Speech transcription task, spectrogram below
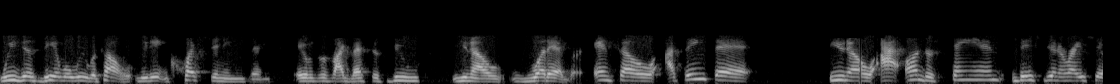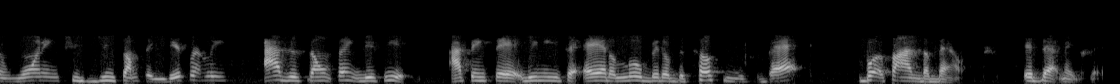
we just did what we were told. We didn't question anything. It was just like let's just do you know whatever. And so I think that you know I understand this generation wanting to do something differently. I just don't think this is. I think that we need to add a little bit of the toughness back, but find the balance, if that makes sense.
